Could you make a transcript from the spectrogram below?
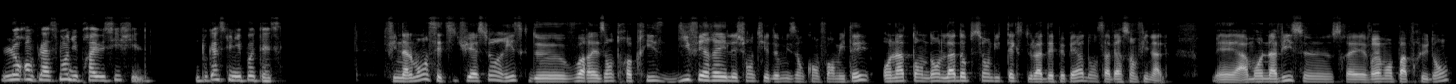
le remplacement du Privacy Shield. En tout cas, c'est une hypothèse. Finalement, cette situation risque de voir les entreprises différer les chantiers de mise en conformité en attendant l'adoption du texte de la DPPA dans sa version finale. Mais à mon avis, ce ne serait vraiment pas prudent.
